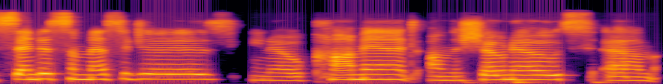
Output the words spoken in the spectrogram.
send us some messages, you know, comment on the show notes. Um,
